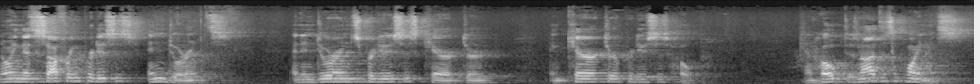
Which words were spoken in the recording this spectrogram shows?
knowing that suffering produces endurance, and endurance produces character, and character produces hope. And hope does not disappoint us,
